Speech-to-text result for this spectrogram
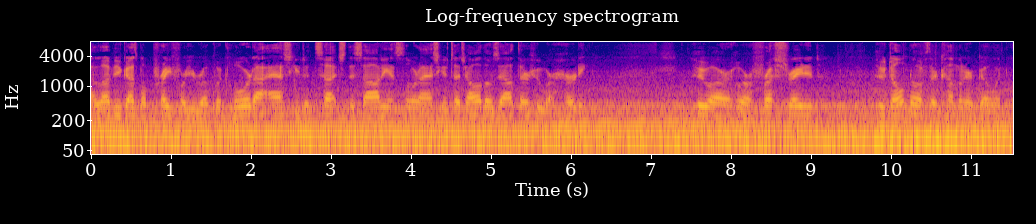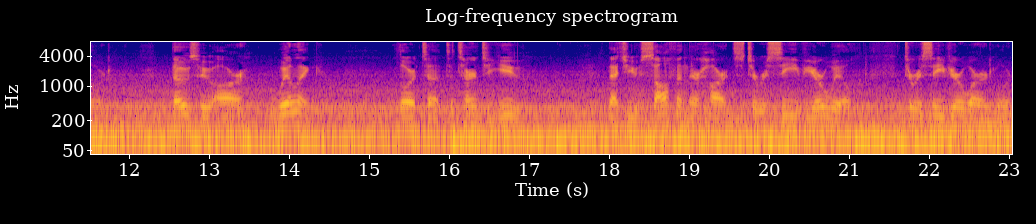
I love you guys. I'm going to pray for you real quick. Lord, I ask you to touch this audience. Lord, I ask you to touch all those out there who are hurting who are who are frustrated, who don't know if they're coming or going, Lord. Those who are willing, Lord, to, to turn to you, that you soften their hearts to receive your will, to receive your word, Lord.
